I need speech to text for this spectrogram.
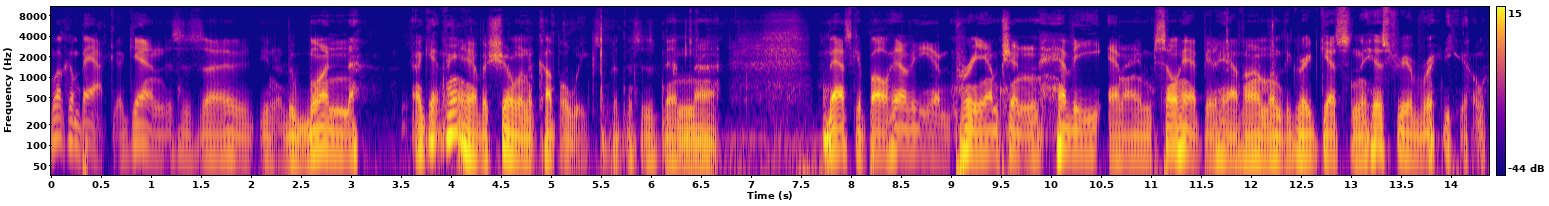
Welcome back again. This is uh, you know the one. I think I have a show in a couple weeks, but this has been uh, basketball heavy and preemption heavy, and I'm so happy to have on one of the great guests in the history of radio,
